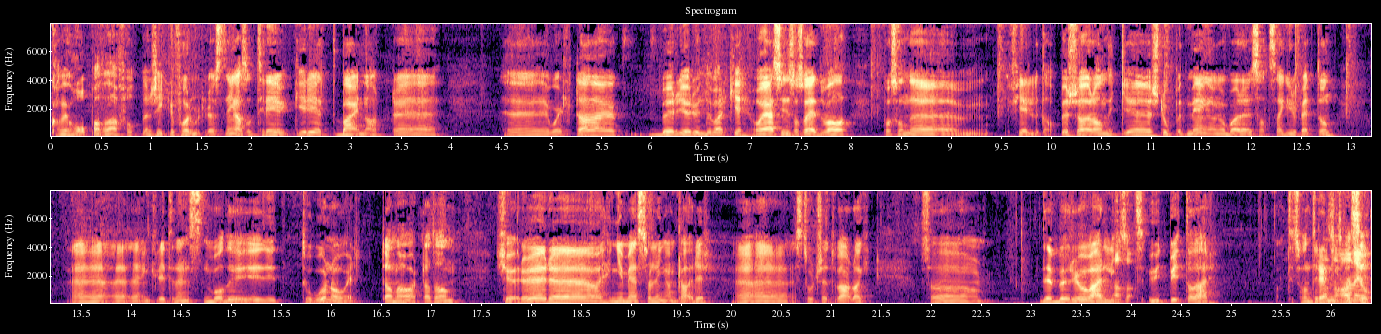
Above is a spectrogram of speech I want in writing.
Kan vi håpe at han har fått en skikkelig formelløsning. Altså tre uker i et beinhardt eh, eh, Welta bør gjøre underverker. Og jeg syns også Edvald på sånne mm, fjelletapper så har han ikke sluppet med en gang og bare satt seg i gruppettoen. Eh, egentlig tendensen både i toeren og Weltaen har vært at han kjører eh, og henger med så lenge han klarer. Eh, stort sett hver dag. Så det bør jo være litt Altså- utbytte av det her. Sånn Altså, han er jo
